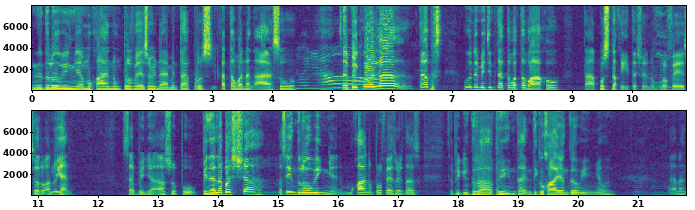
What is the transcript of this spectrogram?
nagdo-drawing niya mukha nung professor namin. Tapos, katawan ng aso. Hala. Sabi ko, wala. Tapos, una, medyo natatawa-tawa ako. Tapos, nakita siya nung Mm. professor. Ano yan? Sabi niya, aso po. Pinalabas siya. Mm-mm. Kasi yung drawing niya, mukha ng professor. Tapos, sabi ko, grabe, hindi, ko kayang gawin yun. Mm-mm. Parang,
